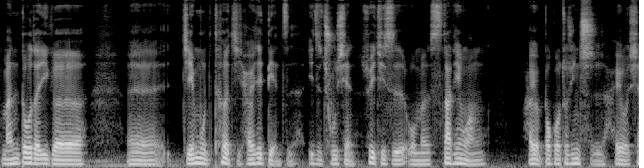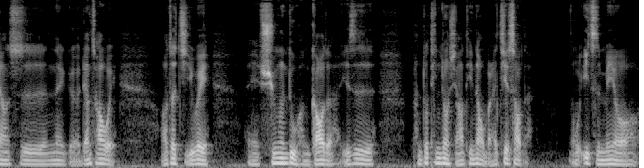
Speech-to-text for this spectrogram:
蛮多的一个呃节目的特辑，还有一些点子一直出现，所以其实我们四大天王，还有包括周星驰，还有像是那个梁朝伟啊，这几位诶，询问度很高的，也是。很多听众想要听到我们来介绍的，我一直没有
